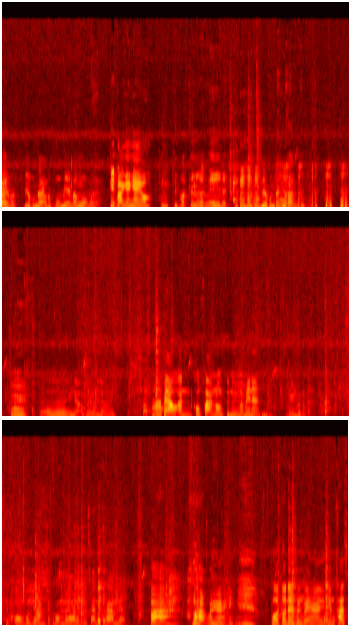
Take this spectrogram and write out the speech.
กล้ๆมาเดี๋ยวเบิ่งหน้ารถบุเมนนะง่วงมากผิดหวังยังไงอ๋ออืมคิดว่าคือทางนี้เลยเดี๋ยวเบิ่งทางดังเอ้ยเนาะเพื่อนพี่น้องเอ้ยถ้าไปเอาอันของฝากน้องตัวนึงมาแม่น่ะเงินบุญเจะคล้าของบ่อยู่เจะคล้าของนอนมาฉันได้ถามแล้วฝากฝากไว้ให้พอตอนนั้นเพิ่นไปหายังคาส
